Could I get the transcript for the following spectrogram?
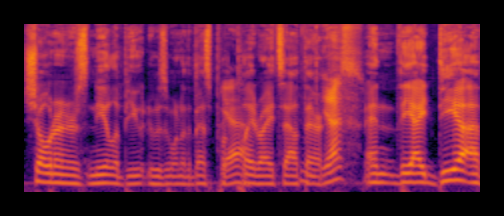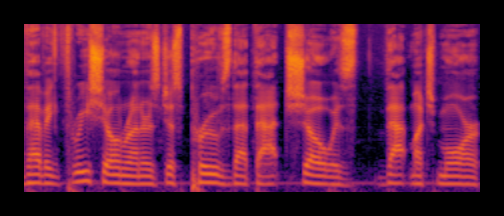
showrunners. Neil LaBute, who's one of the best Yeah. playwrights out there. Yes. And the idea of having three showrunners just proves that that show is that much more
